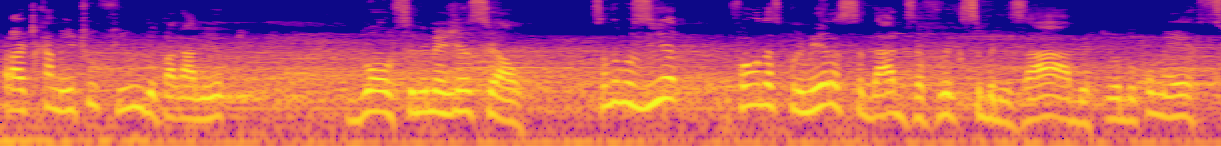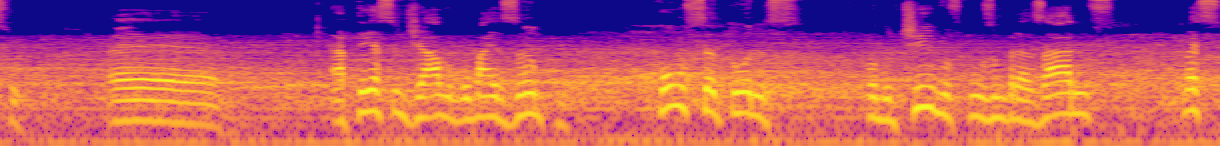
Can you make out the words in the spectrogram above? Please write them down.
praticamente o fim do pagamento do auxílio emergencial. Santa Luzia foi uma das primeiras cidades a flexibilizar a abertura do comércio, é, a ter esse diálogo mais amplo com os setores produtivos, com os empresários. Mas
